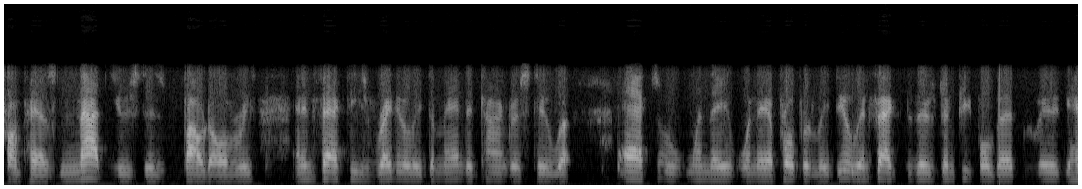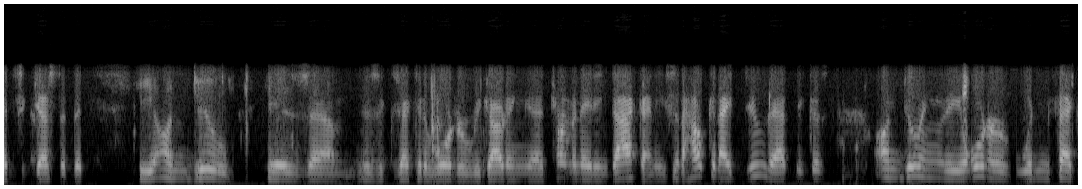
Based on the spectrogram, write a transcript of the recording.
Trump has not used his power to ovaries, and in fact, he's regularly demanded Congress to uh, act when they when they appropriately do. In fact, there's been people that had suggested that he undo his um, his executive order regarding uh, terminating DACA, and he said, "How could I do that? Because undoing the order would in fact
